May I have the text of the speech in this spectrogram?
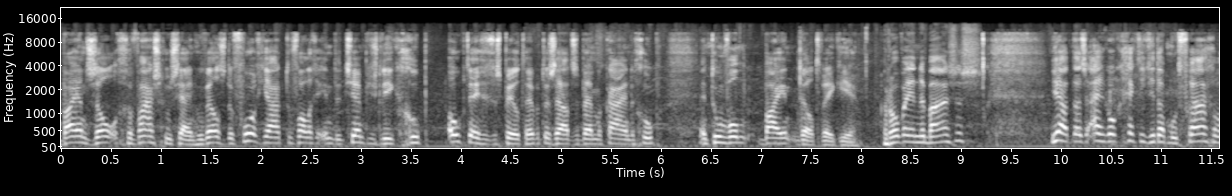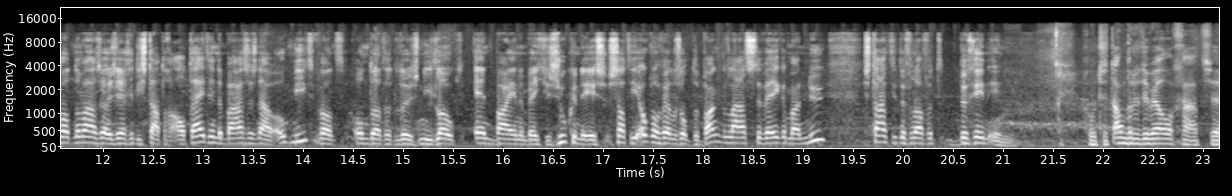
Bayern zal gewaarschuwd zijn. Hoewel ze er vorig jaar toevallig in de Champions League groep ook tegen gespeeld hebben. Toen zaten ze bij elkaar in de groep. En toen won Bayern wel twee keer. Robben in de basis? Ja, dat is eigenlijk ook gek dat je dat moet vragen. Want normaal zou je zeggen, die staat toch altijd in de basis? Nou, ook niet. Want omdat het dus niet loopt en Bayern een beetje zoekende is... zat hij ook nog wel eens op de bank de laatste weken. Maar nu staat hij er vanaf het begin in. Goed, het andere duel gaat uh,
